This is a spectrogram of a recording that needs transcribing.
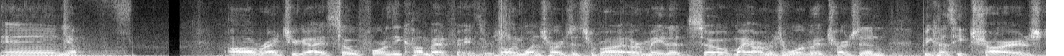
and yeah. Alright, you guys. So for the combat phase, there's only one charge that survived or made it. So my Armiger Warglaive charged in. Because he charged,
